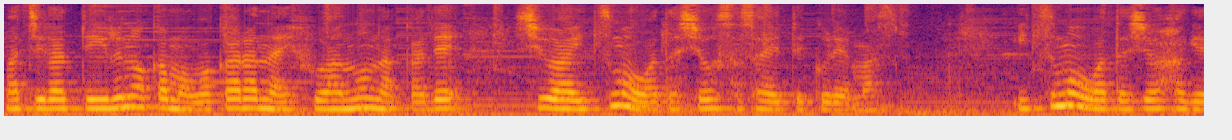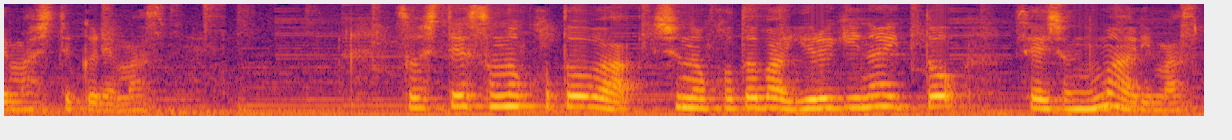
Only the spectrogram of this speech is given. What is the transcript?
間違っているのかもわからない不安の中で主はいつも私を支えてくれます。いつも私を励ましてくれます。そしてその言葉主の言葉は揺るぎないと聖書にもあります。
